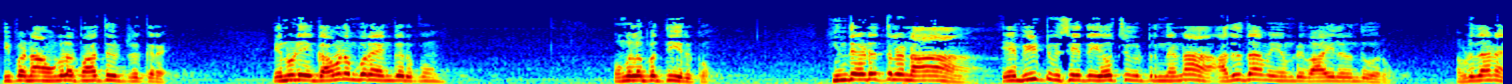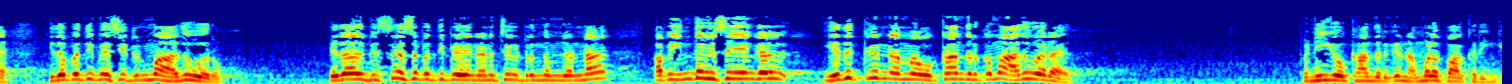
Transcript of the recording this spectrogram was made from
இப்ப நான் உங்களை பார்த்துக்கிட்டு இருக்கிறேன். என்னுடைய கவனம் பூரா எங்க இருக்கும்? உங்களை பத்தி இருக்கும். இந்த இடத்துல நான் என் வீட்டு விஷயத்தை யோசிச்சுக்கிட்டு இருந்தேன்னா அதுதான் என்னுடைய வாயிலிருந்து வரும். அப்படிதானே? இதை பத்தி பேசிட்டு இருக்குமோ அது வரும். ஏதாவது பிசினஸ் பத்தி நினைச்சுக்கிட்டு இருந்தோம் சொன்னா அப்ப இந்த விஷயங்கள் எதுக்கு நம்ம உட்கார்ந்து இருக்கோமோ அது வராது. இப்ப நீங்க உட்கார்ந்துருக்க நம்மளை பாக்குறீங்க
